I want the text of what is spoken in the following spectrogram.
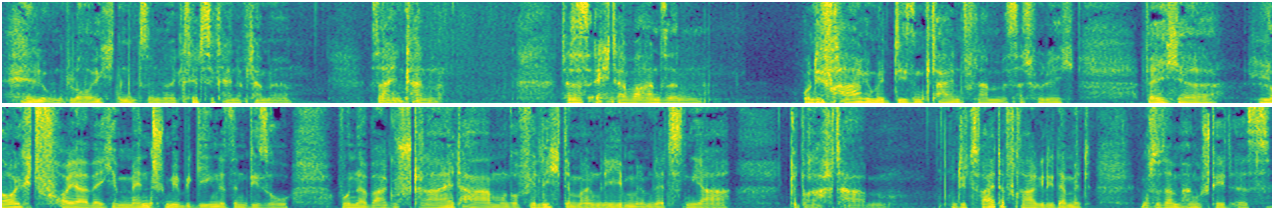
hell und leuchtend so eine klitzekleine Flamme sein kann. Das ist echter Wahnsinn. Und die Frage mit diesen kleinen Flammen ist natürlich, welche Leuchtfeuer, welche Menschen mir begegnet sind, die so wunderbar gestrahlt haben und so viel Licht in meinem Leben im letzten Jahr gebracht haben. Und die zweite Frage, die damit im Zusammenhang steht, ist,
